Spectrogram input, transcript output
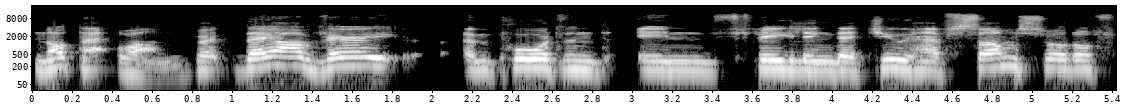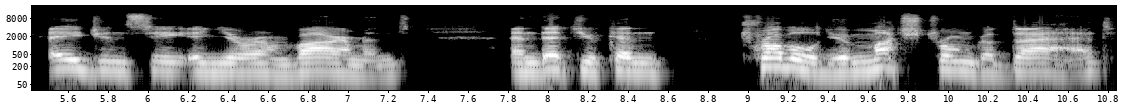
not that one, but they are very important in feeling that you have some sort of agency in your environment and that you can trouble your much stronger dad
